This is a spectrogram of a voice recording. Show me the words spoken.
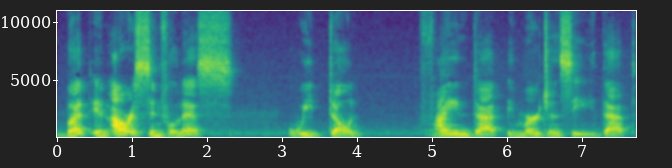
But in our sinfulness, we don't find that emergency, that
